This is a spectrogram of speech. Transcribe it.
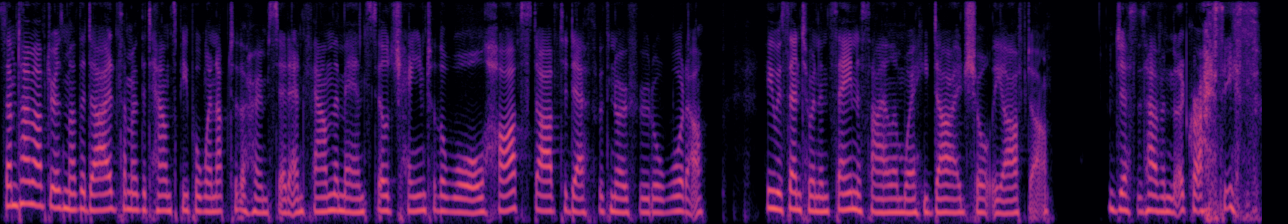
Sometime after his mother died, some of the townspeople went up to the homestead and found the man still chained to the wall, half starved to death with no food or water. He was sent to an insane asylum where he died shortly after. Jess is having a crisis.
